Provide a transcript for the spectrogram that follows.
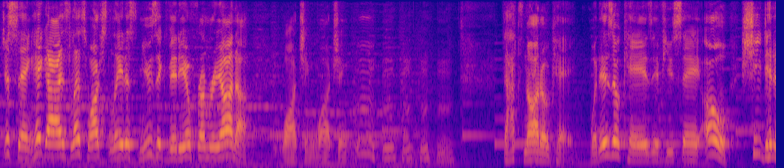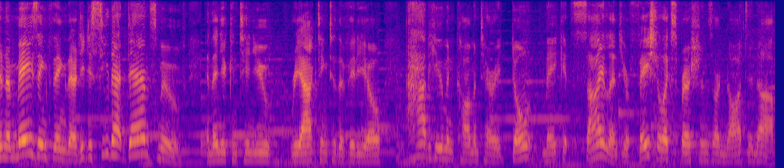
just saying, hey guys, let's watch the latest music video from Rihanna. Watching, watching, mm -hmm, mm -hmm, that's not okay. What is okay is if you say, oh, she did an amazing thing there. Did you see that dance move? And then you continue reacting to the video. Add human commentary. Don't make it silent. Your facial expressions are not enough.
